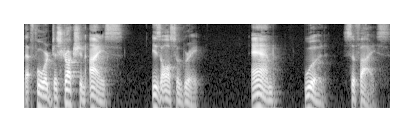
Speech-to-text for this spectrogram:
that for destruction, ice is also great and would suffice.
